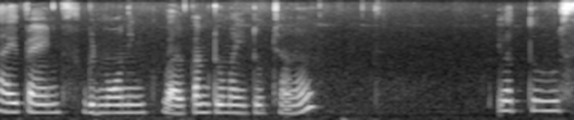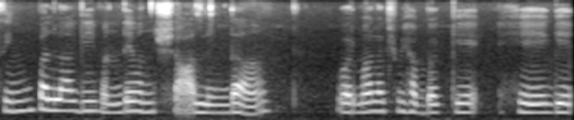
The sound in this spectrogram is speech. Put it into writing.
Hi friends good morning welcome to my YouTube channel ಇವತ್ತು ಸಿಂಪಲ್ಲಾಗಿ ಒಂದೇ ಒಂದು ಶಾಲಿಂದ ವರಮಹಾಲಕ್ಷ್ಮಿ ಹಬ್ಬಕ್ಕೆ ಹೇಗೆ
